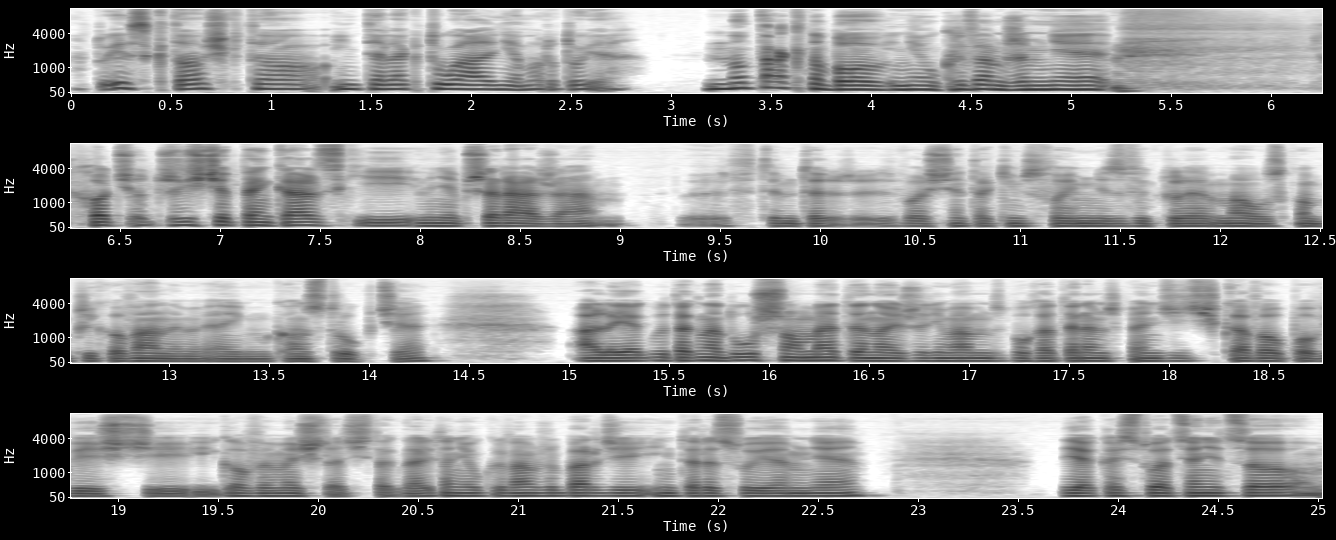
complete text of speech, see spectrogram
A tu jest ktoś, kto intelektualnie morduje. No tak, no bo nie ukrywam, że mnie, choć oczywiście Pękalski mnie przeraża, w tym też właśnie takim swoim niezwykle mało skomplikowanym konstrukcie, ale jakby tak na dłuższą metę, no jeżeli mam z bohaterem spędzić kawał powieści i go wymyślać i tak dalej, to nie ukrywam, że bardziej interesuje mnie jakaś sytuacja nieco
